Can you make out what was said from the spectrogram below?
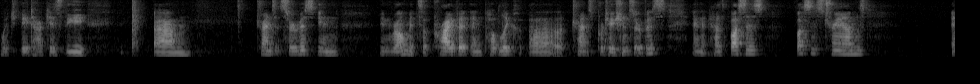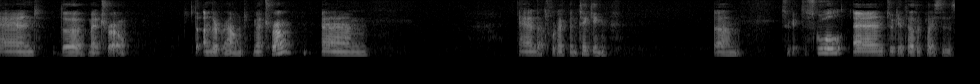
which ATAC is the um, transit service in in Rome. It's a private and public uh, transportation service, and it has buses, buses, trams, and the metro, the underground metro. Um, and that's what I've been taking um, to get to school and to get to other places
